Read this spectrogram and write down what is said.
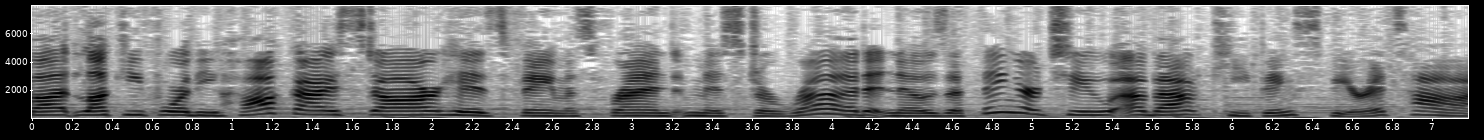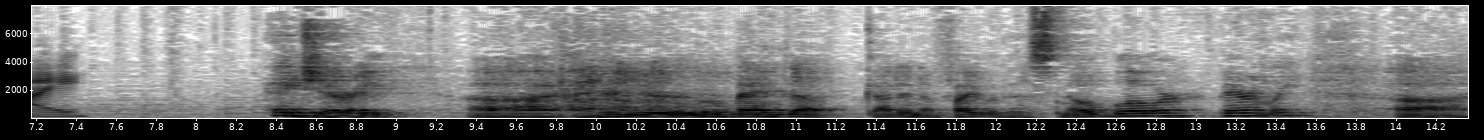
But lucky for the Hawkeye star, his famous friend Mr. Rudd knows a thing or two about keeping spirits high. Hey, Jerry. Uh, I hear you're a little banged up. Got in a fight with a snowblower, apparently. Uh,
